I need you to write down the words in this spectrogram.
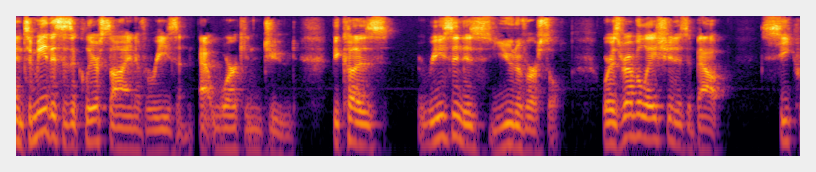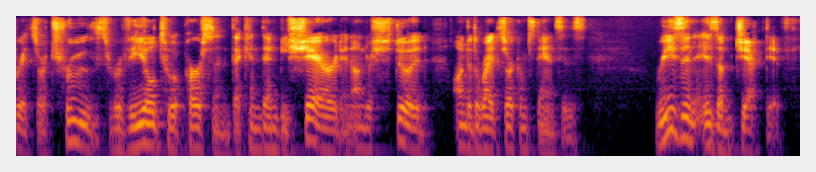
And to me, this is a clear sign of reason at work in Jude, because reason is universal, whereas revelation is about secrets or truths revealed to a person that can then be shared and understood under the right circumstances. Reason is objective.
